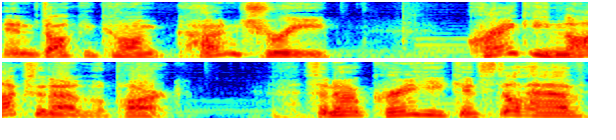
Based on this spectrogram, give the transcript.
in Donkey Kong Country. Cranky knocks it out of the park. So now Cranky can still have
